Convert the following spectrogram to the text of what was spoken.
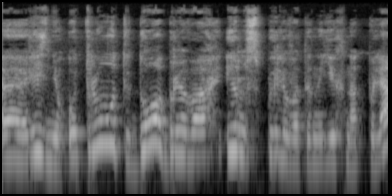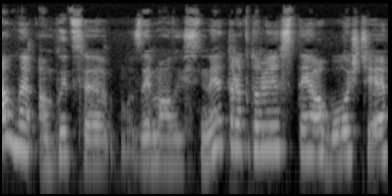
е, різні отрути, добрива і розпилювати на їх над полями, аби це займались не трактористи або ще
